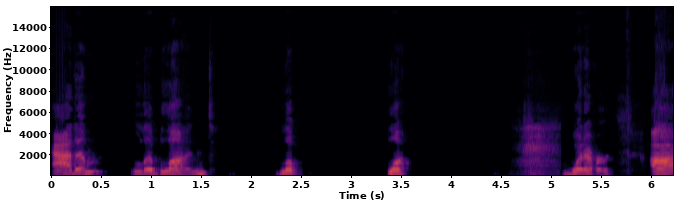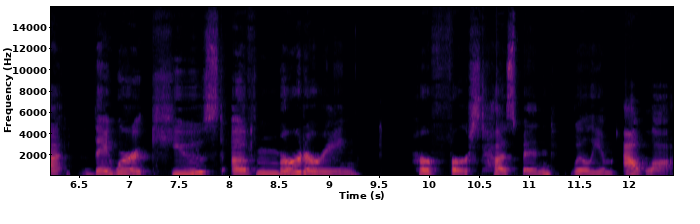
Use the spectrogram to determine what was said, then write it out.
Adam LeBlond, LeBlond, whatever, uh, they were accused of murdering her first husband, William Outlaw.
